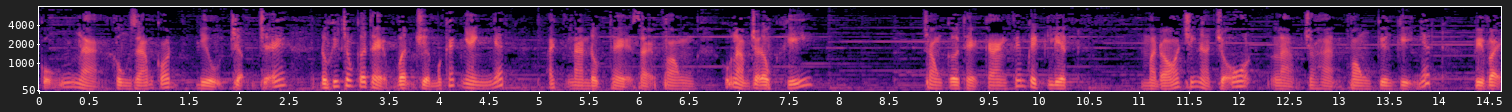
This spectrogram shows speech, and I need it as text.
cũng là không dám có điều chậm trễ, độc khí trong cơ thể vận chuyển một cách nhanh nhất, ách nan độc thể giải phòng cũng làm cho độc khí trong cơ thể càng thêm kịch liệt, mà đó chính là chỗ làm cho Hàn Phong kiêng kỵ nhất. Vì vậy,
